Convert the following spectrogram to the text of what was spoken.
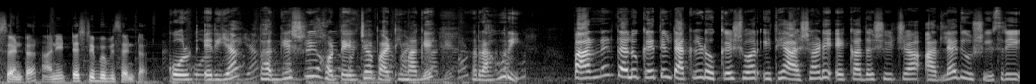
सेंटर आणि test tube baby centre court area Bhagyashree हॉटेलच्या पाठीमागे राहुरी. पारनेर तालुक्यातील टाकी ढोकेश्वर इथे आषाढी एकादशीच्या आदल्या दिवशी श्री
